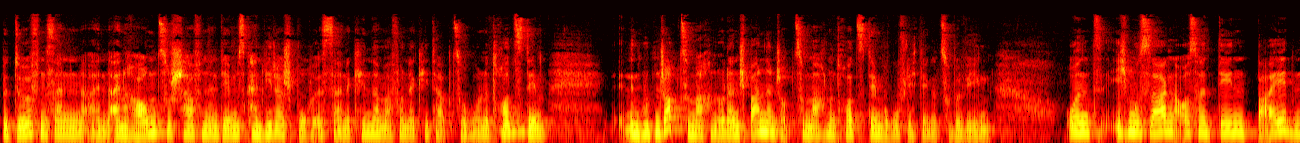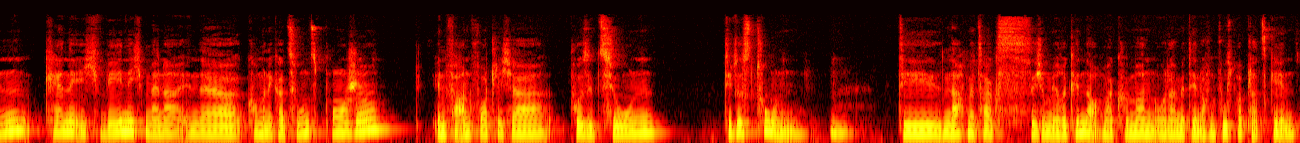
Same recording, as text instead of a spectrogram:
Bedürfnis, einen, einen, einen Raum zu schaffen, in dem es kein Widerspruch ist, seine Kinder mal von der Kita abzuholen und trotzdem einen guten Job zu machen oder einen spannenden Job zu machen und trotzdem beruflich Dinge zu bewegen. Und ich muss sagen, außer den beiden kenne ich wenig Männer in der Kommunikationsbranche in verantwortlicher Position, die das tun. Mhm. Die nachmittags sich um ihre Kinder auch mal kümmern oder mit denen auf den Fußballplatz gehen.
